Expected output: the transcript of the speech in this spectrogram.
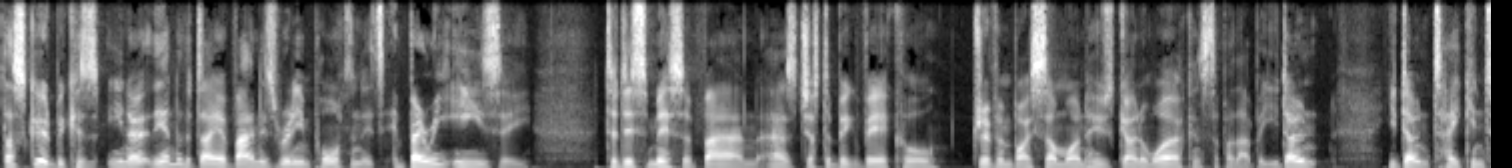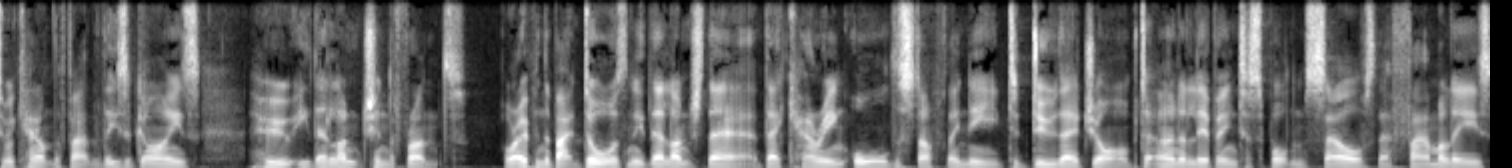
That's good because you know at the end of the day, a van is really important. It's very easy to dismiss a van as just a big vehicle driven by someone who's going to work and stuff like that. But you don't you don't take into account the fact that these are guys who eat their lunch in the front or open the back doors and eat their lunch there. They're carrying all the stuff they need to do their job, to earn a living, to support themselves, their families.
